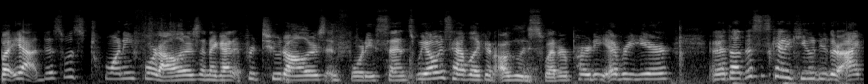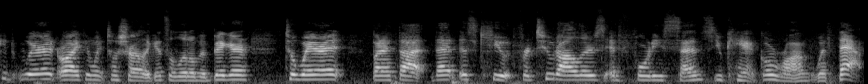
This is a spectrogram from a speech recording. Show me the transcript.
But yeah this was $24 and I got it for $2.40 we always have like an ugly sweater party every year and I thought this is kind of cute. Either I could wear it or I can wait till Charlotte gets a little bit bigger to wear it. But I thought that is cute. For $2.40 you can't go wrong with that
